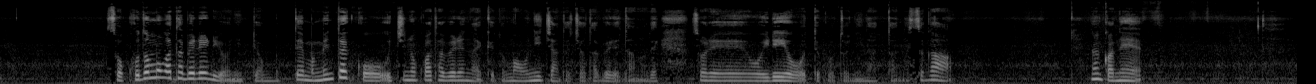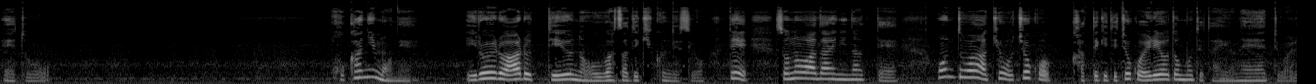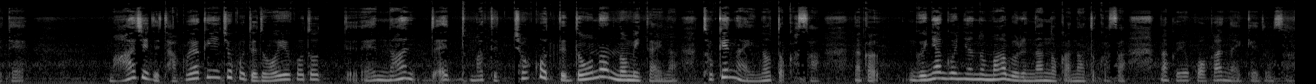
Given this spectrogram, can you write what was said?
そう子供が食べれるようにって思って、まあ、明太子うちの子は食べれないけど、まあ、お兄ちゃんたちは食べれたのでそれを入れようってことになったんですがなんかねえっ、ー、と他にもねいろいろあるっていうのを噂で聞くんですよ。でその話題になって本当は今日チョコ買ってきてチョコ入れようと思ってたんよねって言われてマジでたこ焼きにチョコってどういうことって？えなんえっと待ってチョコってどうなんのみたいな。溶けないのとかさ。なんかぐにゃぐにゃのマーブルになるのかなとかさ。なんかよくわかんないけどさ。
